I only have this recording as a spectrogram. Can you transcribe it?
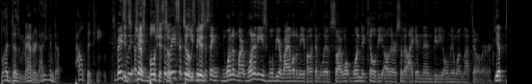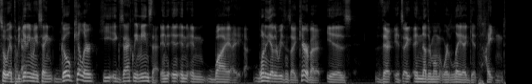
blood doesn't matter, not even to Palpatine. So basically, it's just okay, bullshit. So, So, basically, so he's basically just- saying one of my one of these will be a rival to me if I let them live. So I want one to kill the other, so that I can then be the only one left over. Yep. So at the beginning, when he's saying "go killer," he exactly means that. And in in why I, one of the other reasons I care about it is there. It's a, another moment where Leia gets heightened,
